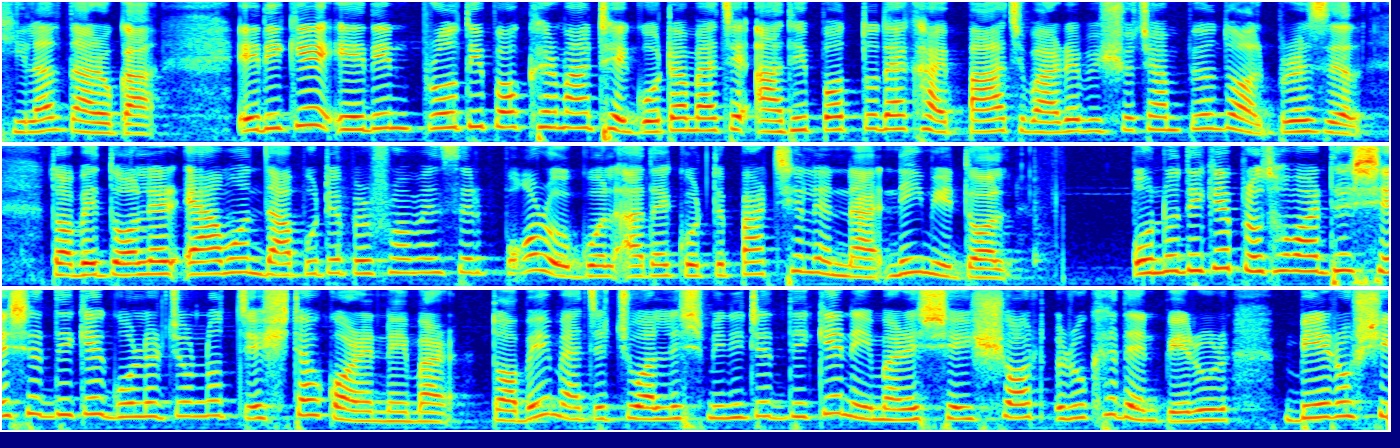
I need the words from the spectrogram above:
হিলাল তারকা। এদিকে এদিন প্রতিপক্ষের মাঠে গোটা ম্যাচে আধিপত্য দেখায় পাঁচবারের বিশ্ব চ্যাম্পিয়ন দল ব্রাজিল। তবে দলের এমন দাপুটে পারফরমেন্সের পরও গোল আদায় করতে পারছিলেন না নেইমির দল। অন্যদিকে প্রথমার্ধের শেষের দিকে গোলের জন্য চেষ্টাও করেন নেইমার। তবে ম্যাচের চুয়াল্লিশ মিনিটের দিকে নেইমারের সেই শট রুখে দেন পেরুর বেরসি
